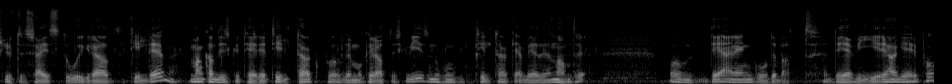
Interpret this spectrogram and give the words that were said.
slutter seg i stor grad til det. Man kan diskutere tiltak på demokratisk vis. Noen tiltak er bedre enn andre. Og det er en god debatt. Det vi reagerer på,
